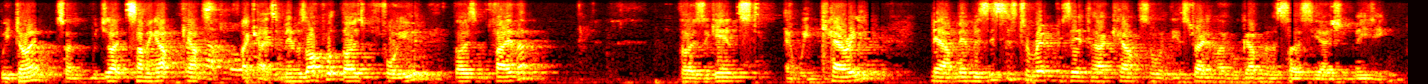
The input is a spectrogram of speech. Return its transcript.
We don't, so would you like to summing up, councillor? Okay, so members, I'll put those before you. Those in favour? Those against? And we carry. Now, members, this is to represent our council at the Australian Local Government Association meeting.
